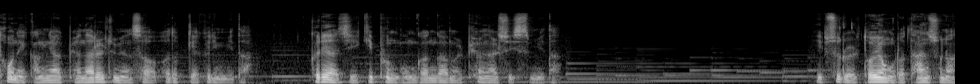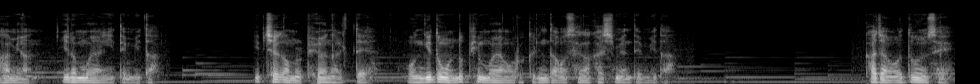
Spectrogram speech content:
톤에 강약 변화를 주면서 어둡게 그립니다. 그래야지 깊은 공간감을 표현할 수 있습니다. 입술을 도형으로 단순화하면 이런 모양이 됩니다. 입체감을 표현할 때 원기둥을 눕힌 모양으로 그린다고 생각하시면 됩니다. 가장 어두운 색,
